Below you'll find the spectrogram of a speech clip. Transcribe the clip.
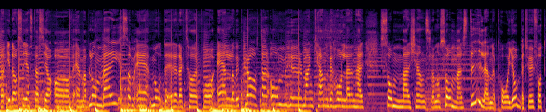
Ja, idag så gästas jag av Emma Blomberg som är moderedaktör på L och vi pratar om hur man kan behålla den här sommarkänslan och sommarstilen på jobbet. Vi har ju fått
